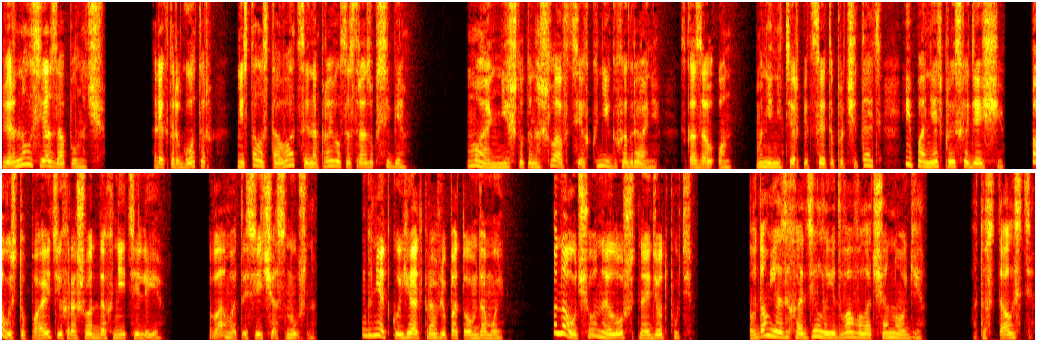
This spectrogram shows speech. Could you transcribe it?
Вернулась я за полночь. Ректор Готтер не стал оставаться и направился сразу к себе. «Манни что-то нашла в тех книгах о грани», — сказал он. «Мне не терпится это прочитать и понять происходящее. А выступайте и хорошо отдохните, Ли. Вам это сейчас нужно. Гнетку я отправлю потом домой. Она ученая, лошадь найдет путь». В дом я заходила, едва волоча ноги. От усталости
